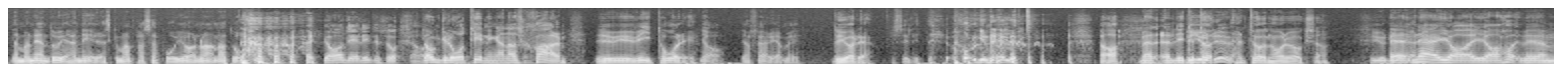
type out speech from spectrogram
när man ändå är här nere ska man passa på att göra något annat också. ja, det är lite så. Ja. De grå tidningarnas charm. Du är ju vithårig. ja, jag färgar mig Du gör det? för att se lite originell ut. Ja, men eh, lite Hur gör du? tunnhårig också. Hur gör du Eh, det? nej, jag, jag, har, eh,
